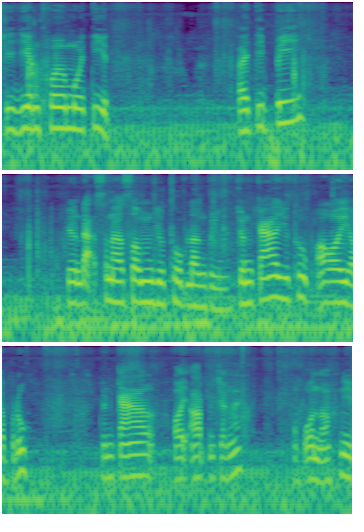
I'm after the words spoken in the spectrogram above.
ព្យាយាមធ្វើមួយទៀតហើយទី2យើងដាក់ស្នើសុំ YouTube ឡើងវិញជួនកាល YouTube ឲ្យអប្រុសជួនកាលឲ្យអត់អញ្ចឹងណាបងប្អូនទាំងគ្នា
